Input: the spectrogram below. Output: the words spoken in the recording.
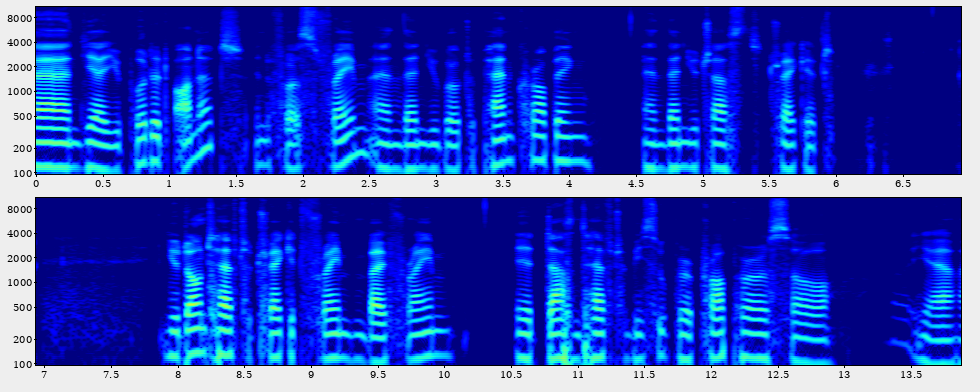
And yeah, you put it on it in the first frame and then you go to pan cropping and then you just track it. You don't have to track it frame by frame. It doesn't have to be super proper, so yeah.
